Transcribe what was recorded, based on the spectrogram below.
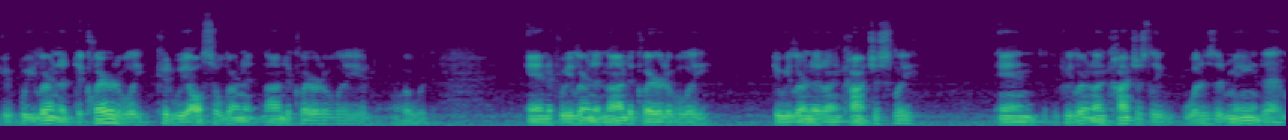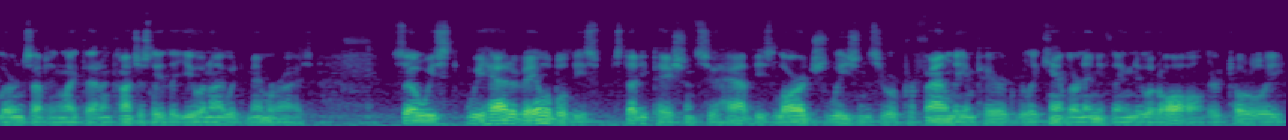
if we learn it declaratively, could we also learn it non-declaratively? And if we learn it non-declaratively, do we learn it unconsciously? And if we learn unconsciously, what does it mean to learn something like that unconsciously that you and I would memorize? So we, we had available these study patients who have these large lesions who are profoundly impaired, really can't learn anything new at all. They're totally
